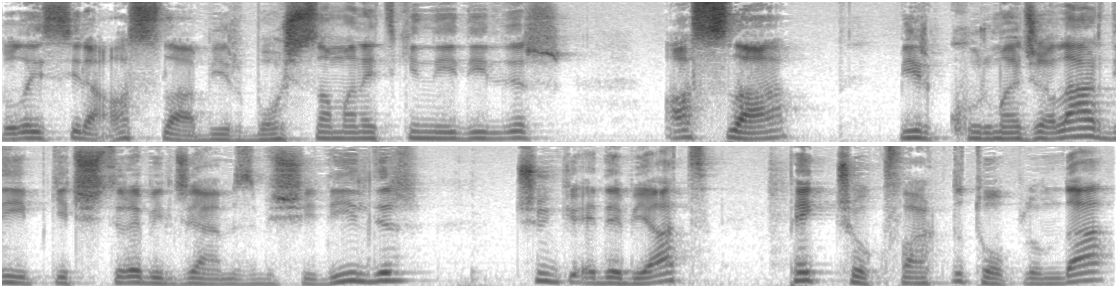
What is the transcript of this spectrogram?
Dolayısıyla asla bir boş zaman etkinliği değildir. Asla bir kurmacalar deyip geçiştirebileceğimiz bir şey değildir. Çünkü edebiyat pek çok farklı toplumda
